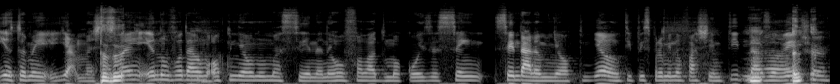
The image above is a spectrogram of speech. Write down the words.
Eu também, yeah, mas Estás também eu não vou dar uma opinião numa cena, nem vou falar de uma coisa sem, sem dar a minha opinião. Tipo, isso para mim não faz sentido, estás a ver? Sure.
